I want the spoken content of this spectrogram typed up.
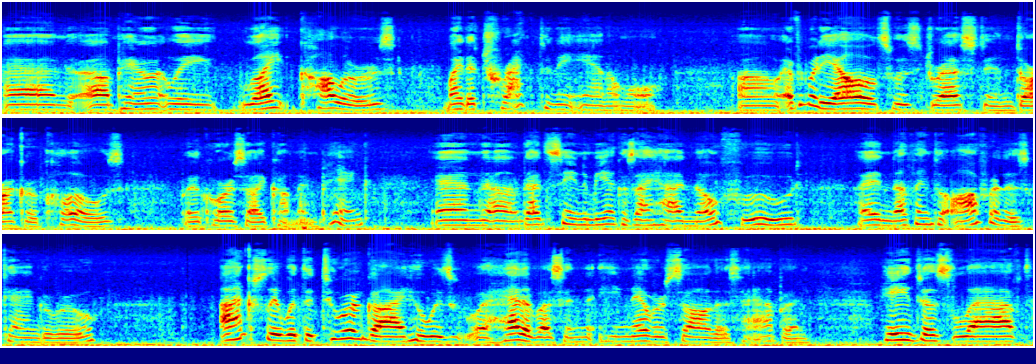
And apparently, light colors might attract the animal. Uh, everybody else was dressed in darker clothes, but of course I come in pink. And uh, that seemed to be it because I had no food. I had nothing to offer this kangaroo. Actually, with the tour guide who was ahead of us and he never saw this happen, he just laughed.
